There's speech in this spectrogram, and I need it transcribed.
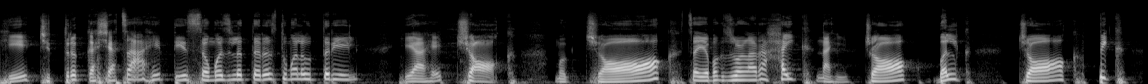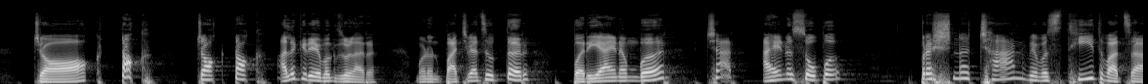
हे चित्र कशाचं आहे ते समजलं तरच तुम्हाला उत्तर येईल. हे आहे चॉक. मग चॉकचा यमक जुळणारा हाईक नाही. Chalk bulk chalk pick chalk talk chalk talk. आलं की रे यमक जुळणारं? म्हणून पाचव्याचं उत्तर पर्याय नंबर चार आहे ना सोपं? प्रश्न छान व्यवस्थित वाचा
